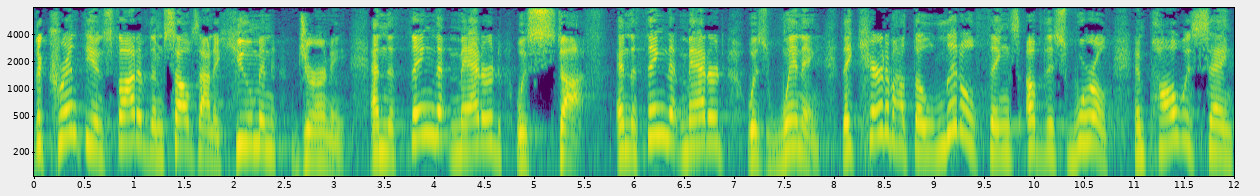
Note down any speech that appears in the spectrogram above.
The Corinthians thought of themselves on a human journey, and the thing that mattered was stuff. And the thing that mattered was winning. They cared about the little things of this world. And Paul was saying,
